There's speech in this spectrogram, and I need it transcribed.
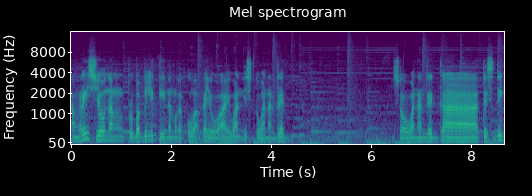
ang ratio ng probability na makakuha kayo ay 1 is to 100. So 100 ka test dig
